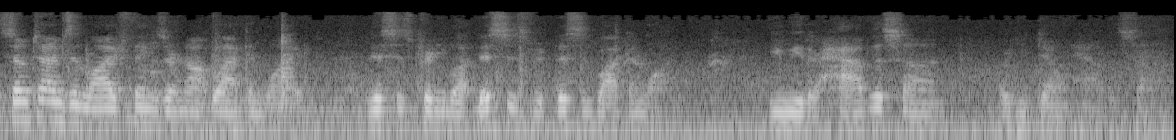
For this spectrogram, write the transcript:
sometimes in life things are not black and white. This is pretty black. This is this is black and white. You either have the Son or you don't have the Son.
